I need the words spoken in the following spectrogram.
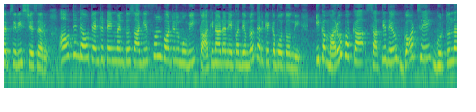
వెబ్ సిరీస్ చేశారు. అవుట్ అండ్ అవుట్ ఎంటర్టైన్మెంట్తో సాగే ఫుల్ బాటిల్ మూవీ కాకినాడ అనే నేపథ్యంలో తెరకెక్కబోతోంది. ఇక మరోపక్క సత్యదేవ్ గాడ్సే గుర్తుందా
